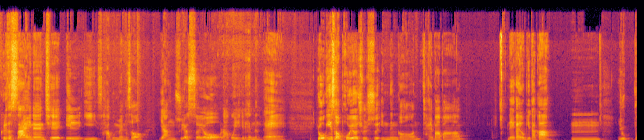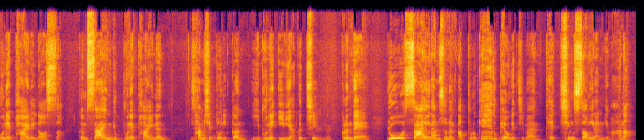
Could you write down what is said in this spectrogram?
그래서 사인은 제1, 2, 4분면에서 양수였어요. 라고 얘기를 했는데, 여기서 보여줄 수 있는 건, 잘 봐봐. 내가 여기다가, 음, 6분의 파이를 넣었어. 그럼 사인 6분의 파이는 30도니까 2분의 1이야. 그치? 네. 그런데 요 사인 함수는 앞으로 계속 배우겠지만 대칭성이라는 게 많아.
